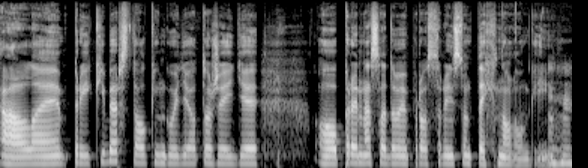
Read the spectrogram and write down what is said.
ale pri kyberstalkingu ide o to, že ide o prenasledovanie prostredníctvom technológií. Mm-hmm.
